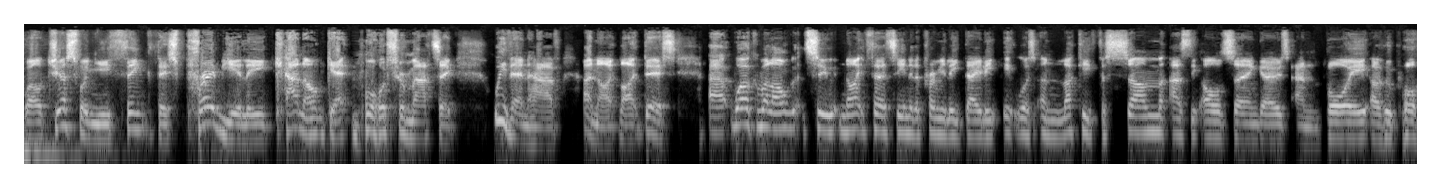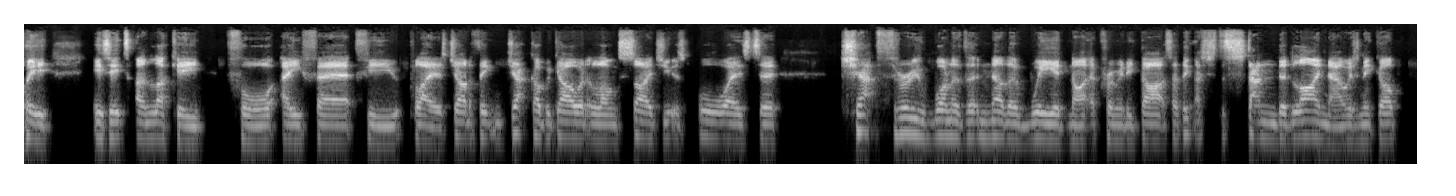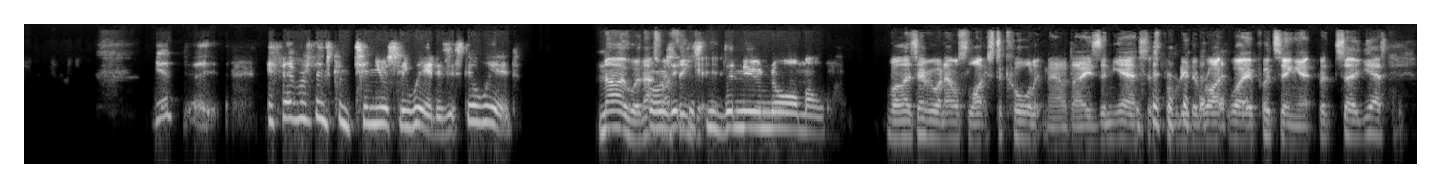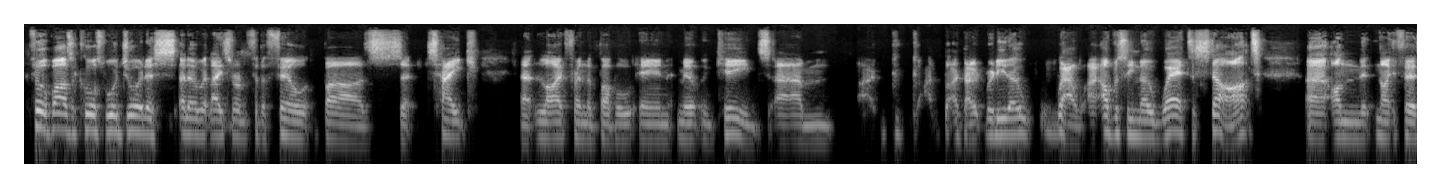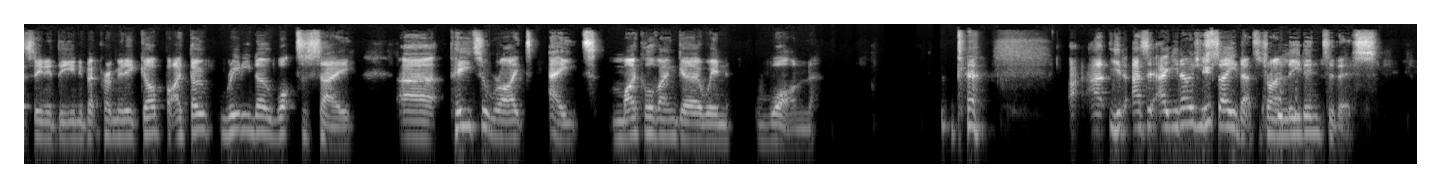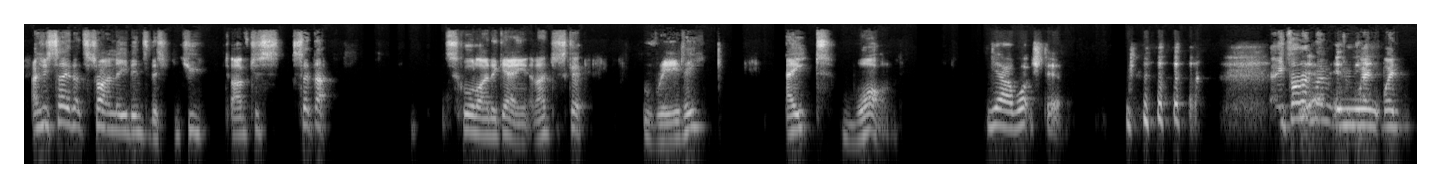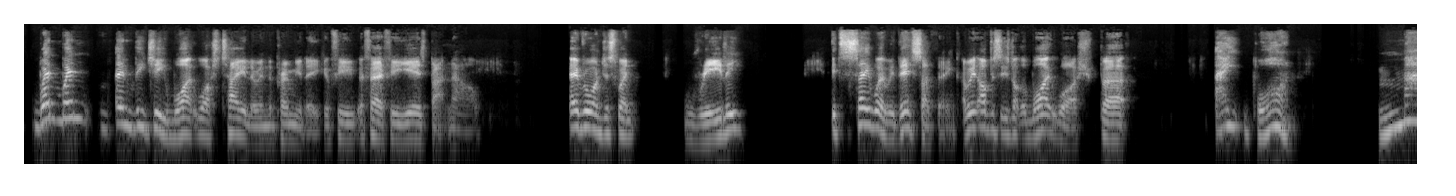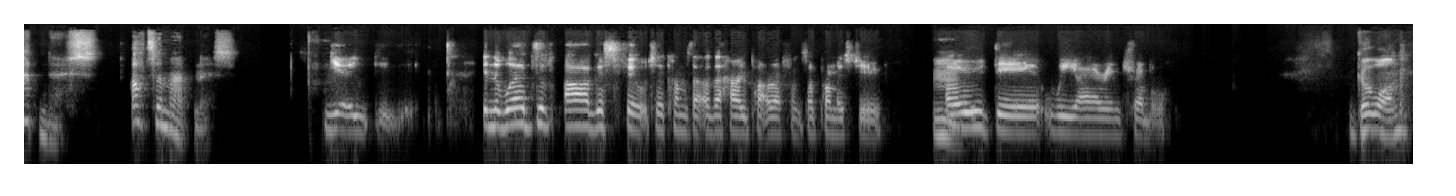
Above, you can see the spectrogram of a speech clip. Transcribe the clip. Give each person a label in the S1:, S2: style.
S1: Well, just when you think this Premier League cannot get more dramatic, we then have a night like this. Uh, welcome along to night 13 of the Premier League Daily. It was unlucky for some, as the old saying goes, and boy, oh boy, is it unlucky for a fair few players. Jonathan, Jack Gobby Garwood alongside you as always to chat through one of the another weird night of Premier League darts. I think that's just the standard line now, isn't it, Gob?
S2: Yeah, uh, if everything's continuously weird, is it still weird?
S1: No, well, that's
S2: or
S1: what
S2: is
S1: I
S2: it
S1: think.
S2: just the new normal?
S1: Well, as everyone else likes to call it nowadays, then yes, it's probably the right way of putting it. But uh, yes, Phill Barrs, of course, will join us a little bit later on for the Phill Barrs take uh, live from the bubble in Milton Keynes. Um, I, I, don't really know. Well, I obviously know where to start uh, on the night 13 of the Unibet Premier League God, but I don't really know what to say. Uh, Peter Wright, eight. Michael Van Gerwen, one. I, you, as you know, as you say that to try and lead into this, as you say that to try and lead into this, you, I've just said that scoreline again, and I just go, really, eight one.
S2: Yeah, I watched it.
S1: it's like yeah, when, the... when, when when when MVG whitewashed Taylor in the Premier League a few a fair few years back now. Everyone just went, really? It's the same way with this, I think. I mean, obviously it's not the whitewash, but 8 1. Madness. Utter madness.
S2: Yeah. In the words of Argus Filch, comes that other Harry Potter reference I promised you. Mm. Oh dear, we are in trouble.
S1: Go on.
